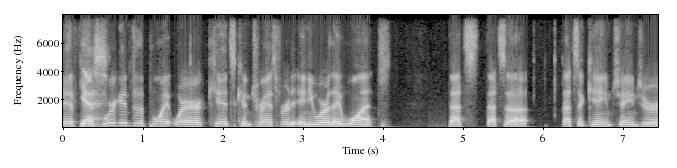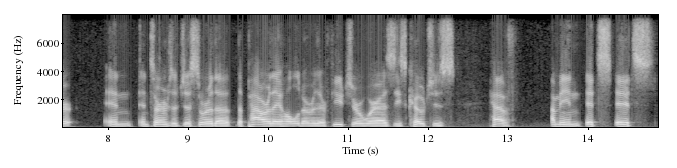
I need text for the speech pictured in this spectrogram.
If, yes. if we're getting to the point where kids can transfer to anywhere they want, that's that's a that's a game changer in in terms of just sort of the the power they hold over their future. Whereas these coaches have, I mean, it's it's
